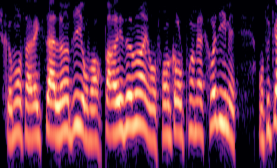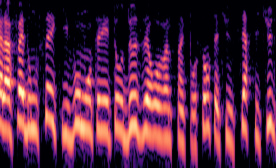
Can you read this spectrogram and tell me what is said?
je commence avec ça lundi, on va en reparler demain et on fera encore le point mercredi, mais en tout cas la Fed, on sait qu'ils vont monter les taux de 0,25%, c'est une certitude,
